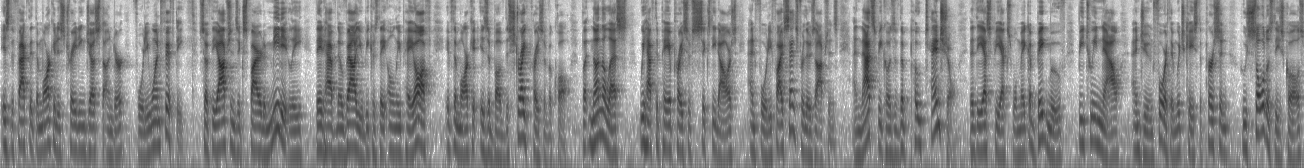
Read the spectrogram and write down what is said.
is the fact that the market is trading just under 4150. So if the options expired immediately, they'd have no value because they only pay off if the market is above the strike price of a call. But nonetheless, we have to pay a price of $60.45 for those options. And that's because of the potential that the SPX will make a big move between now and June 4th, in which case the person who sold us these calls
